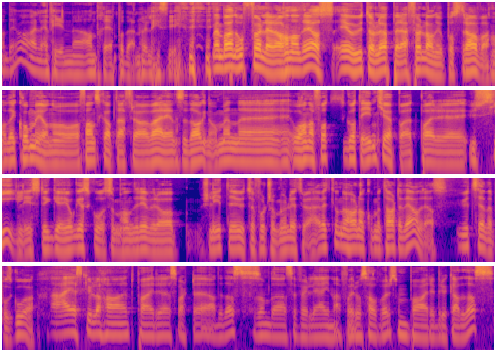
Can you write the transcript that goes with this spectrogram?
Og det var en fin entré på den, vil jeg si. Men bare en oppfølger. Han Andreas er jo ute og løper. Jeg følger han jo på Strava, og det kommer jo noe faenskap derfra hver eneste dag nå. Men, eh, og han har fått gått til innkjøp av et par eh, usigelig stygge joggesko som han driver og sliter ut så fort som mulig, tror jeg. Jeg vet ikke om du har noen kommentar til det, Andreas? Utseendet på skoa? Nei, jeg skulle ha et par eh, svarte Adidas, som da selvfølgelig er innafor hos Halvor, som bare bruker Adidas.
